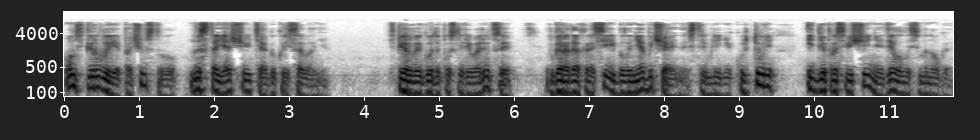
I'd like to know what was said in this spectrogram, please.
он впервые почувствовал настоящую тягу к рисованию. В первые годы после революции в городах России было необычайное стремление к культуре, и для просвещения делалось многое.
